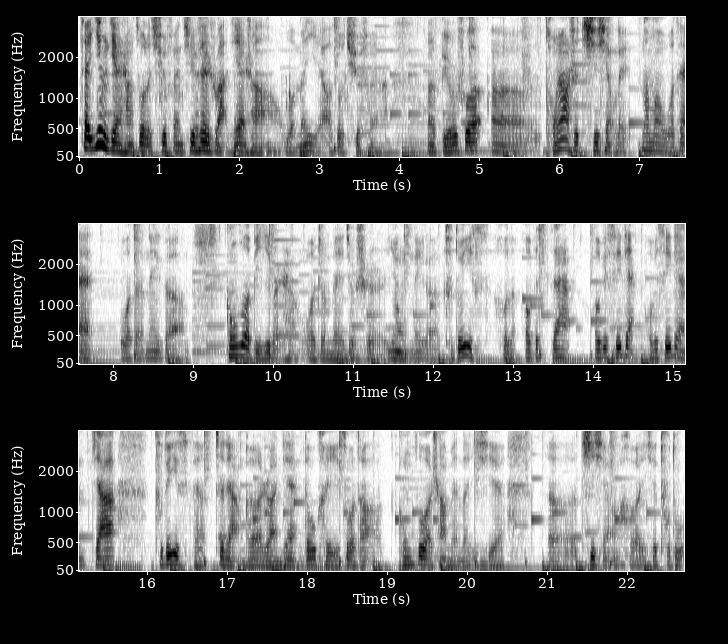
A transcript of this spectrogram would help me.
在硬件上做了区分，其实，在软件上我们也要做区分啊。呃，比如说，呃，同样是提醒类，那么我在我的那个工作笔记本上，我准备就是用那个 Todoist 或者 Obsidian、Obsidian、Obsidian 加 Todoist 这两个软件都可以做到工作上面的一些呃提醒和一些 todo。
